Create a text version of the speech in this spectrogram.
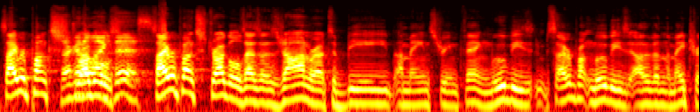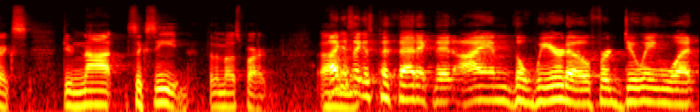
cyberpunk They're like struggles this. cyberpunk struggles as a genre to be a mainstream thing movies cyberpunk movies other than the matrix do not succeed for the most part I just um, think it's pathetic that I am the weirdo for doing what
